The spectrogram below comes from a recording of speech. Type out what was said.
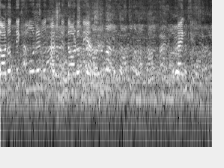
দরদ দেখে মনের মধ্যে আসলে দরদই আসে। থ্যাংক ইউ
